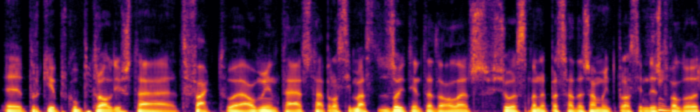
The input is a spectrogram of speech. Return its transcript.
Uh, porquê? Porque o petróleo está, de facto, a aumentar, está a aproximar-se dos 80 dólares, fechou a semana passada já muito próximo deste Sim. valor,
